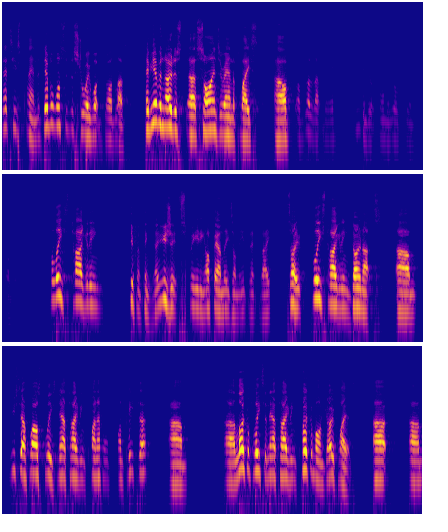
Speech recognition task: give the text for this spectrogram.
that's his plan. The devil wants to destroy what God loves. Have you ever noticed uh, signs around the place? Uh, I've, I've got it up there. You can do it for me. You're doing a good job there. Police targeting different things. Now, usually it's speeding. I found these on the internet today. So, police targeting donuts. Um, New South Wales police now targeting pineapple on pizza. Um, uh, local police are now targeting Pokemon Go players. Uh, um,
